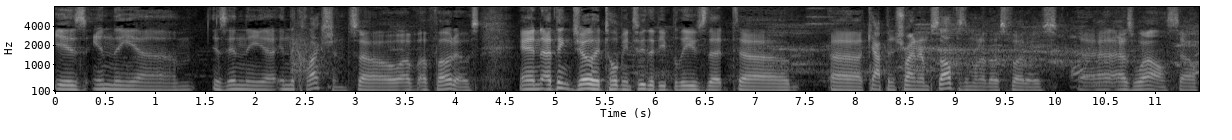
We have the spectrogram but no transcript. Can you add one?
is in the um, is in the uh, in the collection. So of, of photos, and I think Joe had told me too that he believes that uh, uh, Captain Schreiner himself is in one of those photos uh, as well. So.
